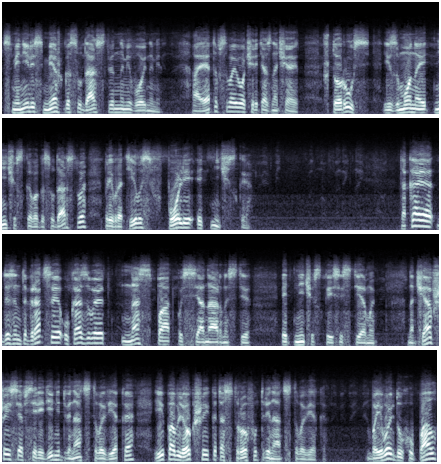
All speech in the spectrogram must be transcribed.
сменились межгосударственными войнами. А это, в свою очередь, означает, что Русь из моноэтнического государства превратилась в полиэтническое. Такая дезинтеграция указывает на спад пассионарности этнической системы, начавшейся в середине XII века и повлекшей катастрофу XIII века. Боевой дух упал,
